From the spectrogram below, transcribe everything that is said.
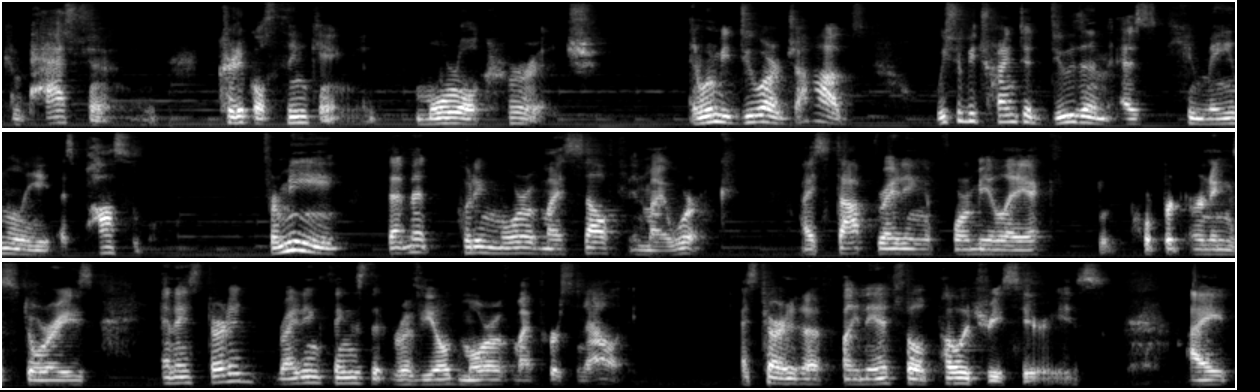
compassion and critical thinking and moral courage. And when we do our jobs, we should be trying to do them as humanely as possible. For me, that meant putting more of myself in my work. I stopped writing formulaic corporate earnings stories and I started writing things that revealed more of my personality. I started a financial poetry series. I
